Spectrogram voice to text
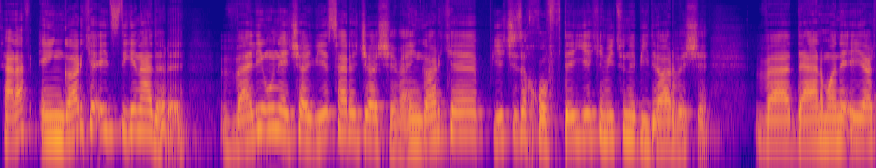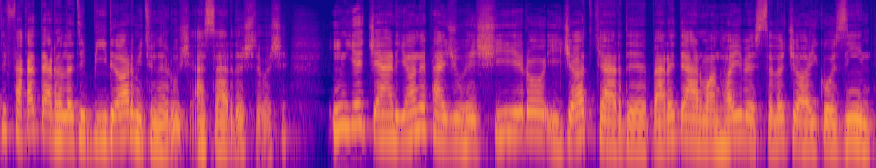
طرف انگار که ایدز دیگه نداره ولی اون اچ سر جاشه و انگار که یه چیز خفته که می‌تونه بیدار بشه. و درمان ART فقط در حالت بیدار می‌تونه روش اثر داشته باشه. این یه جریان پژوهشی رو ایجاد کرده برای درمانهایی به اصطلاح جایگزین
